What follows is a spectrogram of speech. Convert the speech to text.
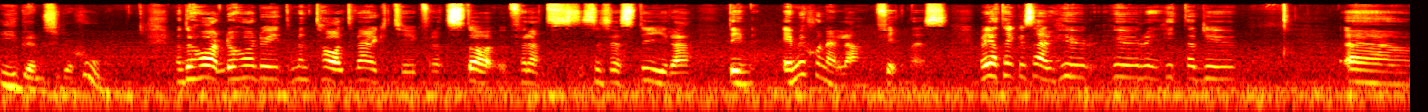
i den situationen. Men då har, då har du ett mentalt verktyg för att, sta, för att, så att säga, styra din emotionella fitness. Men jag tänker så här, hur, hur hittar du... Eh,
